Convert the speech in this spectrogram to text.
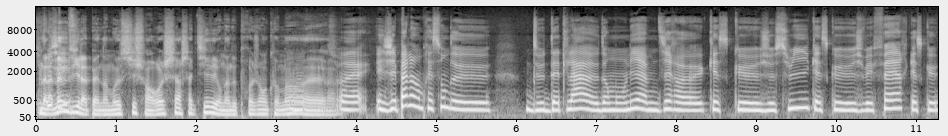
Du On a la même vie, la peine. hein. Moi aussi, je suis en recherche active et on a notre projet en commun. Mhm. et, euh, Ouais, et j'ai pas l'impression de d'être là euh, dans mon lit à me dire euh, qu'est-ce que je suis, qu'est-ce que je vais faire, qu'est-ce que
